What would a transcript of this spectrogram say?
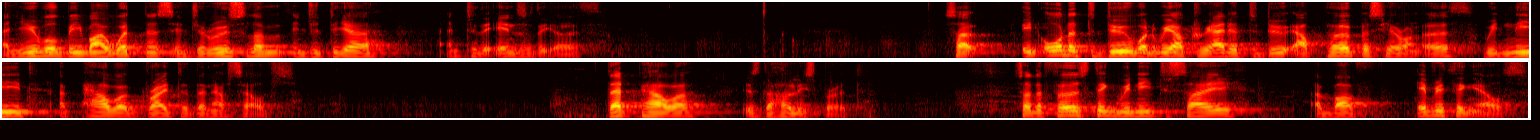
and you will be my witness in Jerusalem, in Judea, and to the ends of the earth. So, in order to do what we are created to do, our purpose here on earth, we need a power greater than ourselves. That power is the Holy Spirit. So, the first thing we need to say above everything else,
